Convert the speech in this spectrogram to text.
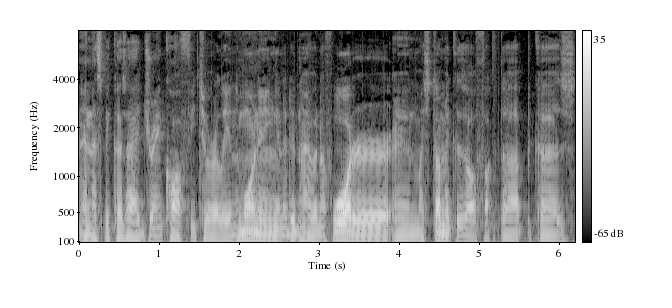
And that's because I drank coffee too early in the morning and I didn't have enough water and my stomach is all fucked up because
